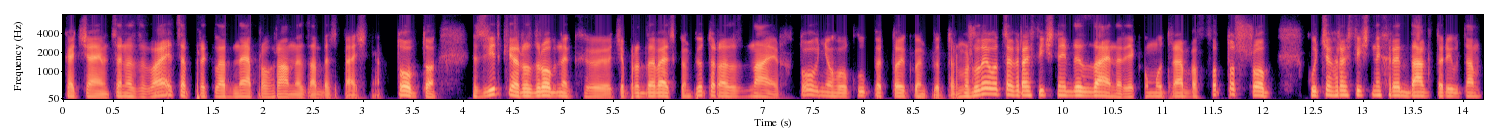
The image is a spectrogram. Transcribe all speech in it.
качаємо, це називається прикладне програмне забезпечення. Тобто, звідки розробник е, чи продавець комп'ютера знає, хто в нього купить той комп'ютер. Можливо, це графічний дизайнер, якому треба Photoshop, куча графічних редакторів там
